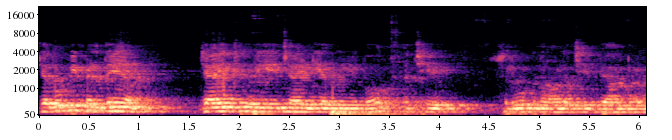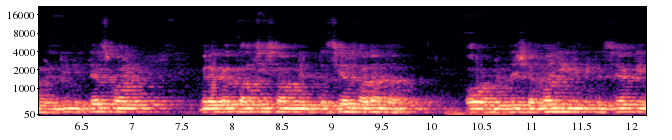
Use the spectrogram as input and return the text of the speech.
ਜਦੋਂ ਵੀ ਮਿਲਦੇ ਆ ਚਾਹੇ ਇੱਥੇ ਹੋਈਏ ਚਾਹੇ ਇੰਡੀਆ ਹੋਈਏ ਬਹੁਤ ਅੱਛੇ ਸਲੂਕ ਨਾਲ ਅੱਛੇ ਪਿਆਰ ਨਾਲ ਮਿਲਦੇ ਨੇ ਦੈਟਸ ਵਾਈ ਮੇਰਾ ਕੱਲ ਕਲਸੀ ਸਾਹਿਬ ਨੇ ਦੱਸਿਆ ਸਾਰਿਆਂ ਦਾ ਔਰ ਮਿੰਦਰ ਸ਼ਰਮਾ ਜੀ ਨੇ ਵੀ ਦੱਸਿਆ ਕਿ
